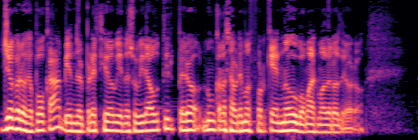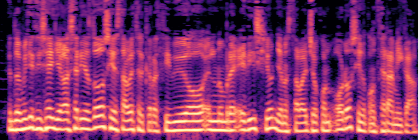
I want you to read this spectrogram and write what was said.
Yo creo que poca, viendo el precio, viendo su vida útil, pero nunca lo sabremos porque no hubo más modelos de oro. En 2016 llega Series 2 y esta vez el que recibió el nombre Edition ya no estaba hecho con oro, sino con cerámica.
